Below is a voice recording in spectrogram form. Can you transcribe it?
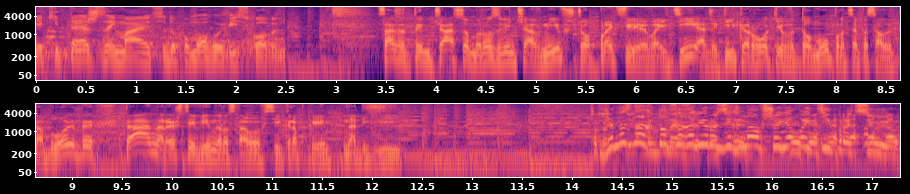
які теж займаються допомогою військовим. Сажа тим часом розвінчав міф, що працює в ІТ, адже кілька років тому про це писали таблоїди. Та нарешті він розставив всі крапки над «і». Я не знаю, хто взагалі розігнав, що я в ІТ працюю.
